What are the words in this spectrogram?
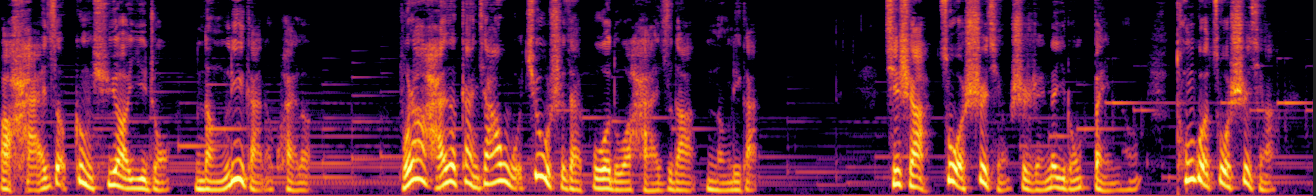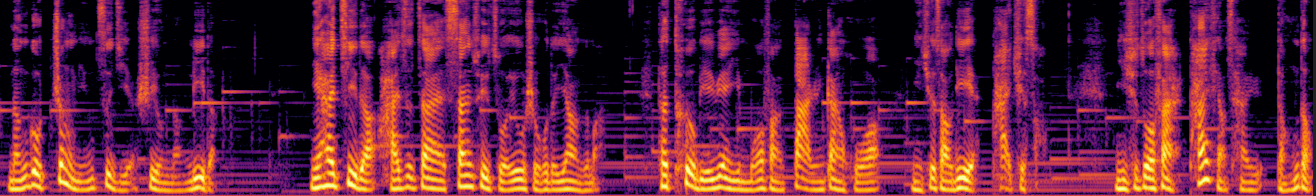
而孩子更需要一种能力感的快乐。不让孩子干家务，就是在剥夺孩子的能力感。其实啊，做事情是人的一种本能，通过做事情啊，能够证明自己是有能力的。你还记得孩子在三岁左右时候的样子吗？他特别愿意模仿大人干活，你去扫地，他也去扫；你去做饭，他也想参与，等等。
